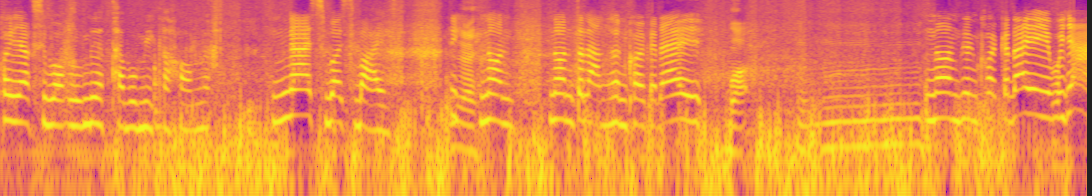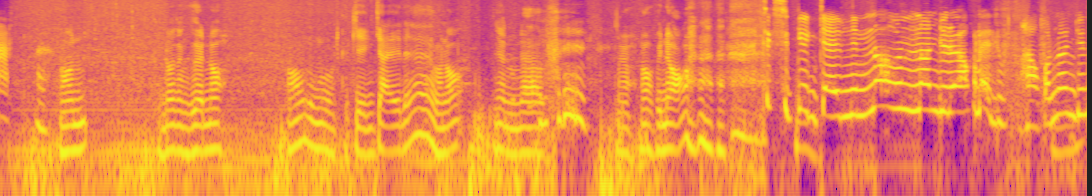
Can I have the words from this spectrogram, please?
เขาอยากสิบอกลุงเดือดถ้าบ่มีกระหอมนะง่ายสบายสบายๆนี่ไง นอนนอนตารางเฮือนคอยก็ได้ บ่อืมนอนเฮือนคอยก็ได้บ่ยากน่ะนอนนอนกลางคืนเนาะเนาะลุงโหนดก็เกรงใจแล้วเนาะยันนะเนาะพี่น้อง จักสิเก่งใจนี่นอนนอนอยู่ดอกได้ลูกเฮาก็นอนอยู่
